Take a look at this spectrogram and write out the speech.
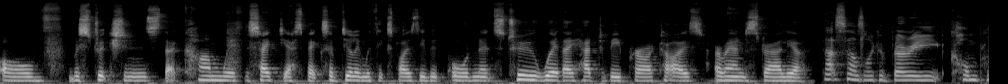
of restrictions that come with the safety aspects of dealing with explosive ordnance to where they had to be prioritised around Australia. That sounds like a very complex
